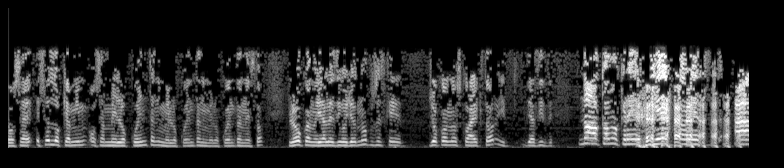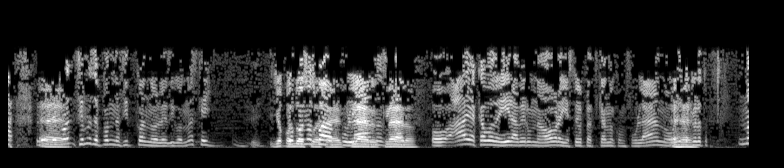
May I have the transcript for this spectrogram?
o sea, eso es lo que a mí, o sea, me lo cuentan y me lo cuentan y me lo cuentan esto. Luego cuando ya les digo yo, no, pues es que yo conozco a Héctor y, y así, no, ¿cómo crees? Y Héctor es... ah". Siempre se ponen así cuando les digo, no, es que Yo yo conozco, a fulano, claro, claro. o ay, acabo de ir a ver una obra y estoy platicando con fulano, o esto que lo otro. No,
